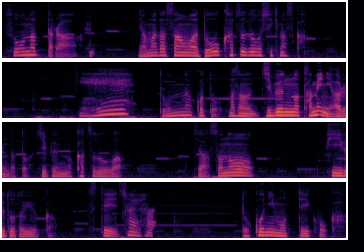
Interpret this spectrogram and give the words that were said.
そうなったら山田さんはどう活動してきますか？ええどんなこと？まあその自分のためにあるんだと。自分の活動はじゃあそのフィールドというかステージをはいはい。どこに持っていこうか、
